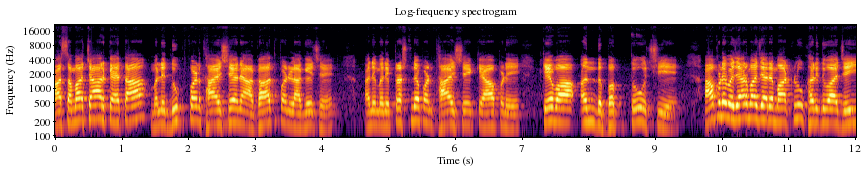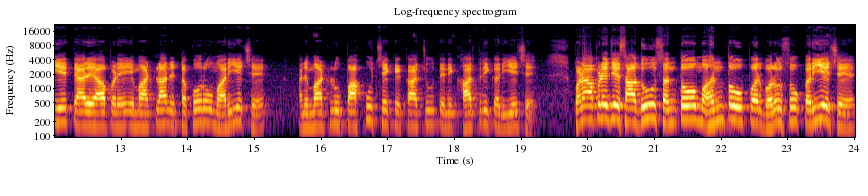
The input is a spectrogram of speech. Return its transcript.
આ સમાચાર કહેતા મને દુઃખ પણ થાય છે અને આઘાત પણ લાગે છે અને મને પ્રશ્ન પણ થાય છે કે આપણે કેવા અંધભક્તો છીએ. આપણે બજારમાં જ્યારે માટલું ખરીદવા જઈએ ત્યારે આપણે એ માટલાને ટકોરો મારીએ છીએ અને માટલું પાકું છે કે કાચું તેની ખાતરી કરીએ છીએ પણ આપણે જે સાધુ, સંતો, મહંતો ઉપર ભરોસો કરીએ છીએ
